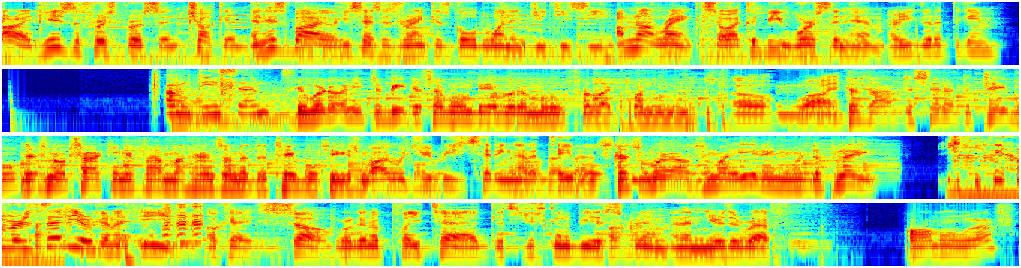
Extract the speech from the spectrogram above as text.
Alright, here's the first person, Chuckin. In his bio, he says his rank is gold 1 in GTC. I'm not ranked, so I could be worse than him. Are you good at the game? I'm decent. Okay, where do I need to be? Because I won't be able to move for like 20 minutes. Oh, mm. why? Because I have to sit at the table. There's no tracking if I have my hands under the table to use my Why would you be sitting at a table? Because where else am I eating with the plate? You never said you were gonna eat. Okay, so we're gonna play tag. It's just gonna be a uh-huh. scrim, and then you're the ref. Oh, I'm on left?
